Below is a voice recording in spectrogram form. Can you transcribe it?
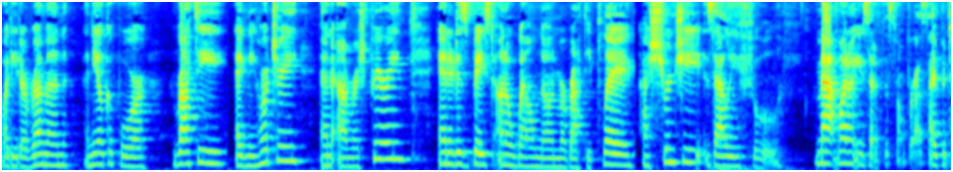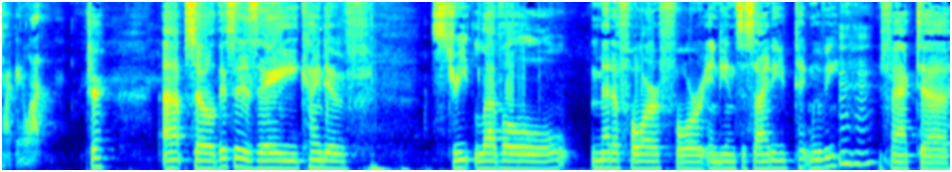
Waheeda Rehman, Anil Kapoor, Rati Agnihotri, and Amrish Puri, and it is based on a well-known Marathi play, Ashrunchi Jhali Phule. Matt, why don't you set up this film for us? I've been talking a lot. Sure. Uh, so this is a kind of street level metaphor for Indian society type movie. In fact, uh,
